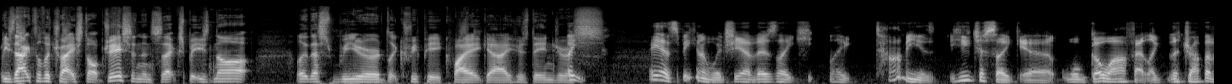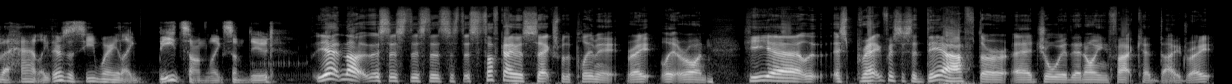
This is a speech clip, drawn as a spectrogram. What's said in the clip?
he's actively trying to stop Jason in six, but he's not like this weird, like creepy, quiet guy who's dangerous. Yeah, speaking of which, yeah, there's like he, like Tommy is he just like uh, will go off at like the drop of a hat. Like there's a scene where he like beats on like some dude. Yeah, no, this this this this this, tough guy who has sex with a playmate, right? Later on, he uh, it's breakfast. It's the day after uh, Joey, the annoying fat kid, died. Right?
